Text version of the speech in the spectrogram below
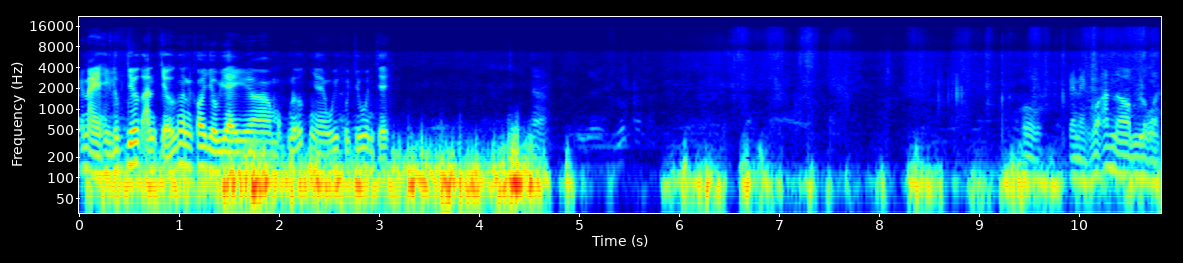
cái này thì lúc trước anh trưởng anh có vô dây ờ, một nước nha quý cô chú anh chị. À. Ồ, cây này quá nôm luôn rồi.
